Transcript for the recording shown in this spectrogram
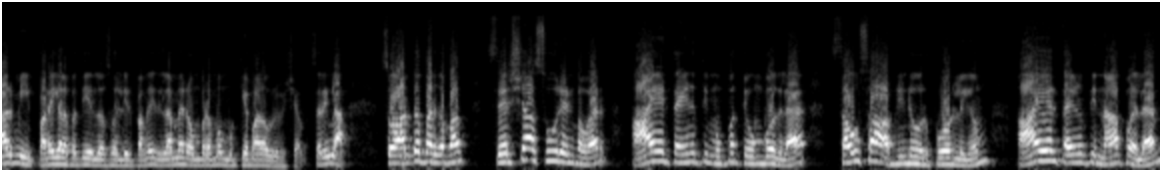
ஆர்மி படைகளை பற்றி இதில் சொல்லியிருப்பாங்க. இது எல்லாமே ரொம்ப ரொம்ப முக்கியமான ஒரு விஷயம். சரிங்களா? ஸோ அடுத்த பாருங்கப்பா. ஷெர்ஷா சூர் என்பவர் ஆயிரத்தி ஐநூற்றி முப்பத்தி ஒம்போதில் சௌசா அப்படின்ற ஒரு போர்லையும் ஆயிரத்தி ஐநூற்றி நாற்பதில்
